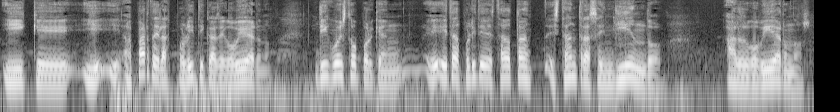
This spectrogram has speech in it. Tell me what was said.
y que, aparte de las políticas de gobierno, digo esto porque estas políticas de Estado están trascendiendo a los gobiernos,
